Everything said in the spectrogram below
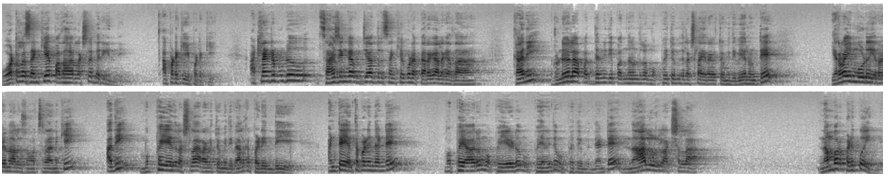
ఓటర్ల సంఖ్య పదహారు లక్షలు పెరిగింది. అప్పటికి ఇప్పటికి. అట్లాంటప్పుడు సహజంగా విద్యార్థుల సంఖ్య కూడా పెరగాలి కదా. కానీ రెండు వేల పద్దెనిమిది పంతొమ్మిదిలో ముప్పై తొమ్మిది లక్షల ఇరవై తొమ్మిది వేలు ఉంటే ఇరవై మూడు ఇరవై నాలుగు సంవత్సరానికి అది ముప్పై ఐదు లక్షల అరవై తొమ్మిది వేలకు పడింది. అంటే ఎంత పడిందంటే ముప్పై ఆరు ముప్పై ఏడు ముప్పై ఎనిమిది ముప్పై తొమ్మిది. అంటే నాలుగు లక్షల నంబర్ పడిపోయింది.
